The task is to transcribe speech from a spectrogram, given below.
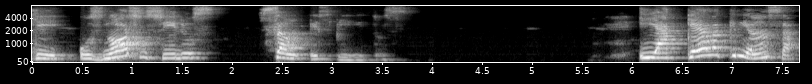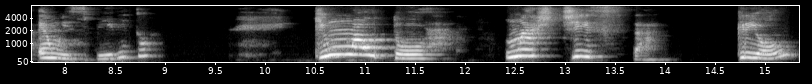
que os nossos filhos são espíritos. E aquela criança é um espírito que um autor, um artista, criou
